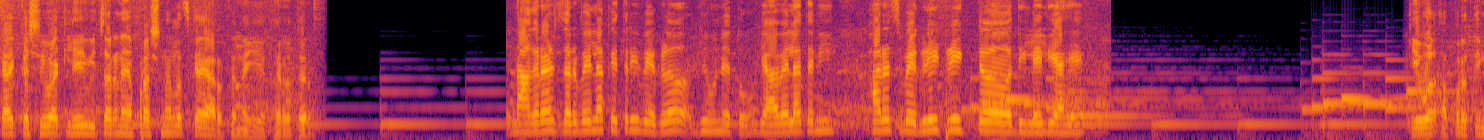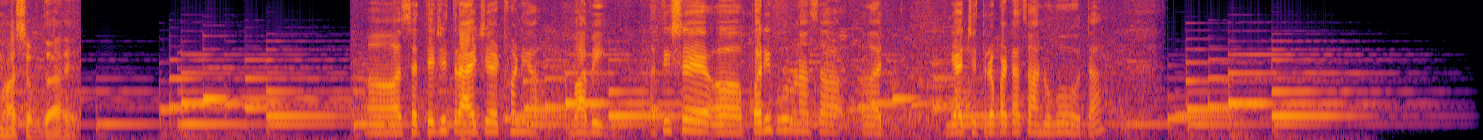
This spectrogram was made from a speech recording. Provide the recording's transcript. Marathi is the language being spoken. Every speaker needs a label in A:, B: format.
A: काय कशी वाटली हे विचारणं या प्रश्नालाच काही अर्थ नाही आहे खरं तर.
B: नागराज दरवेळेला काहीतरी वेगळं घेऊन येतो. यावेळेला त्यांनी फारच वेगळी ट्रीट दिलेली आहे.
A: केवळ अप्रतिम हा शब्द आहे.
B: सत्यजित रायची आठवण व्हावी. अतिशय परिपूर्ण असा या चित्रपटाचा अनुभव होता.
